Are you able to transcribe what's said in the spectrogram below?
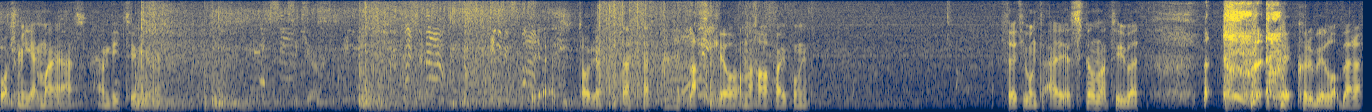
Watch me get my ass handed to me. Yes, told you. Last kill on the halfway point. 31 to 8. It's still not too bad. it could have been a lot better.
